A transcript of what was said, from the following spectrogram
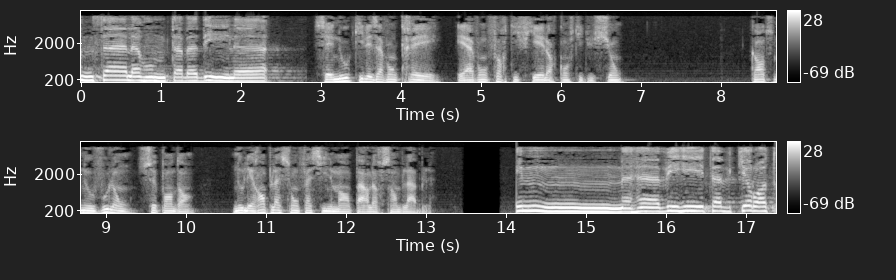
أمثالهم تبديلا C'est nous qui les avons créés et avons fortifié leur constitution. Quand nous voulons, cependant, nous les remplaçons facilement par leurs semblables. إن هذه تذكرة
